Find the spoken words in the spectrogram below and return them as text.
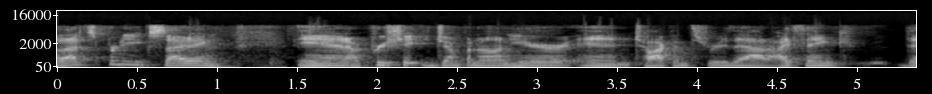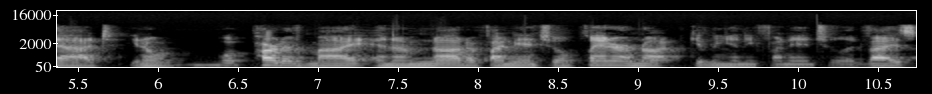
Well, that's pretty exciting. And I appreciate you jumping on here and talking through that. I think that you know what part of my and i'm not a financial planner i'm not giving any financial advice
